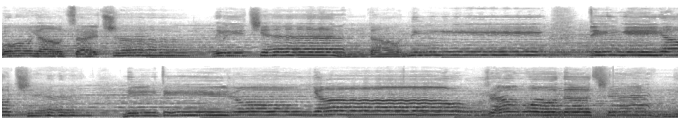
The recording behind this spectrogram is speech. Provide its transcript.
我要在这。里见到你，定义要见你的荣耀，让我得见你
